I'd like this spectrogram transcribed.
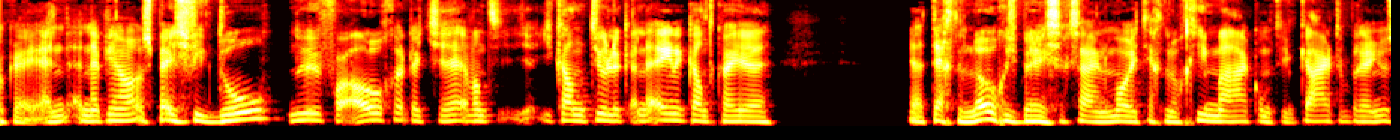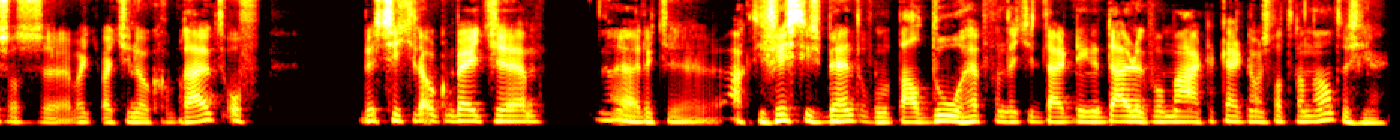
Oké, en, en heb je nou een specifiek doel nu voor ogen? Dat je, want je, kan natuurlijk aan de ene kant kan je ja, technologisch bezig zijn, een mooie technologie maken om het in kaart te brengen, zoals uh, wat, wat je nu ook gebruikt. Of zit je er ook een beetje, nou ja, dat je activistisch bent of een bepaald doel hebt van dat je daar dingen duidelijk wil maken. Kijk nou eens wat er aan de hand is hier.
